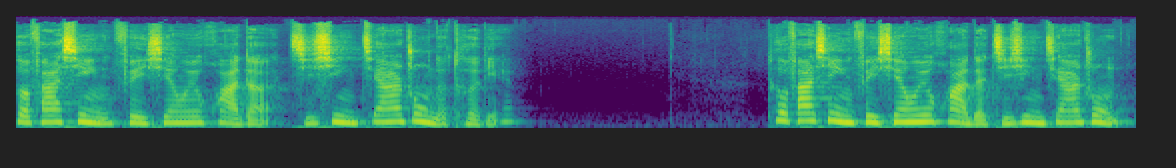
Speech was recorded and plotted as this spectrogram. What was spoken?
特发性肺纤维化的急性加重的特点。特发性肺纤维化的急性加重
